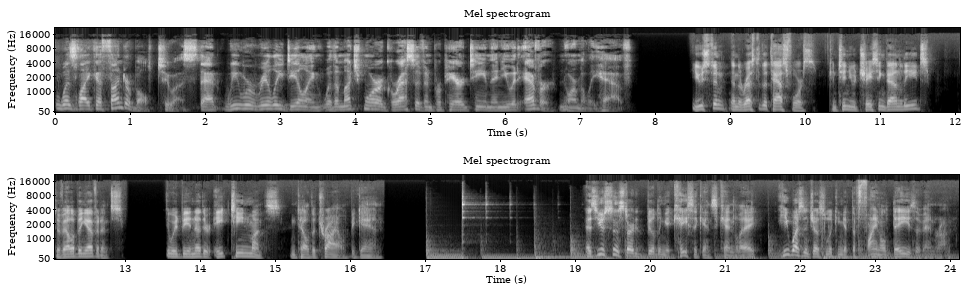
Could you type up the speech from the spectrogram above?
was like a thunderbolt to us that we were really dealing with a much more aggressive and prepared team than you would ever normally have. Hueston and the rest of the task force continued chasing down leads, developing evidence. It would be another 18 months until the trial began. As Hueston started building a case against Ken Lay, he wasn't just looking at the final days of Enron.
